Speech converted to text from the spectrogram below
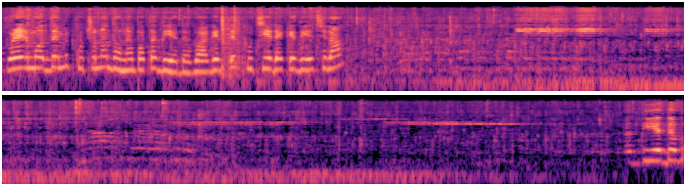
এবার এর মধ্যে আমি কুচনো ধনে পাতা দিয়ে দেবো। আগের থেকে কুচিয়ে রেখে দিয়েছিলাম। দিয়ে দেব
